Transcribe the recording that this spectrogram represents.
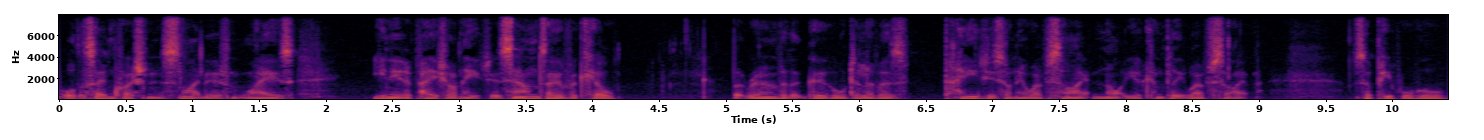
or the same question in slightly different ways, you need a page on each. It sounds overkill, but remember that Google delivers pages on your website, not your complete website. So people will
